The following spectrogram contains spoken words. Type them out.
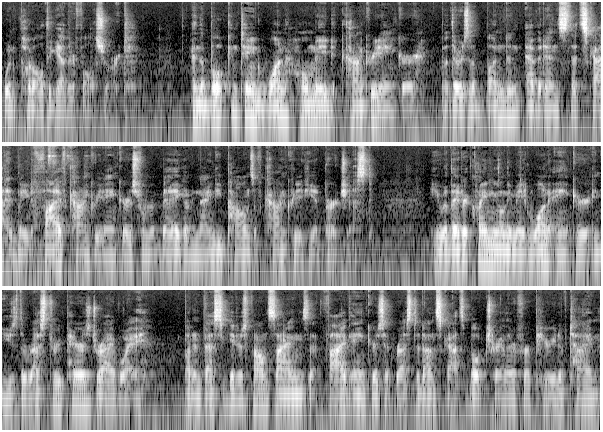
when put all together, fall short. And the boat contained one homemade concrete anchor, but there was an abundant evidence that Scott had made five concrete anchors from a bag of 90 pounds of concrete he had purchased. He would later claim he only made one anchor and used the rest to repair his driveway, but investigators found signs that five anchors had rested on Scott's boat trailer for a period of time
